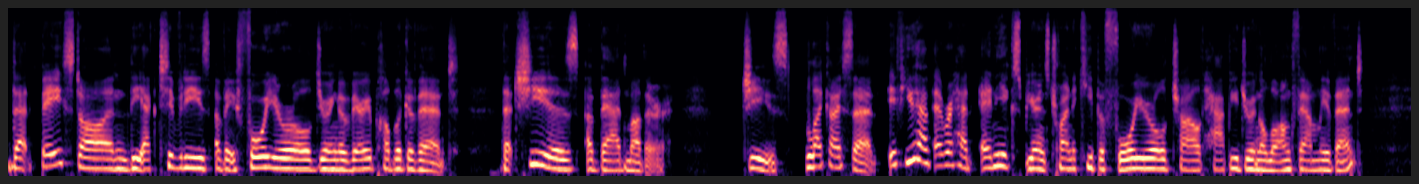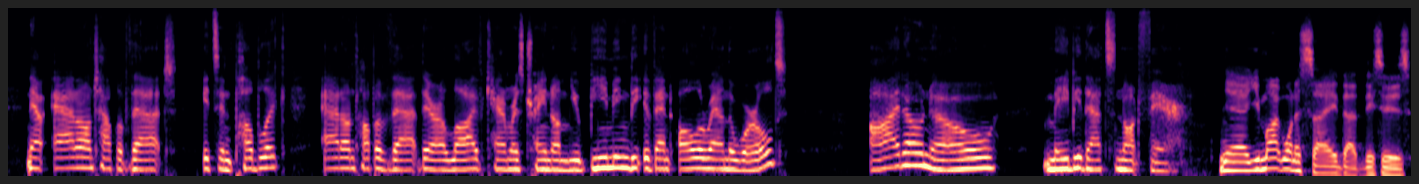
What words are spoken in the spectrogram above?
that based on the activities of a four year old during a very public event, that she is a bad mother. Geez, like I said, if you have ever had any experience trying to keep a four year old child happy during a long family event, now add on top of that, it's in public. Add on top of that, there are live cameras trained on you beaming the event all around the world. I don't know. Maybe that's not fair. Yeah, you might want to say that this is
